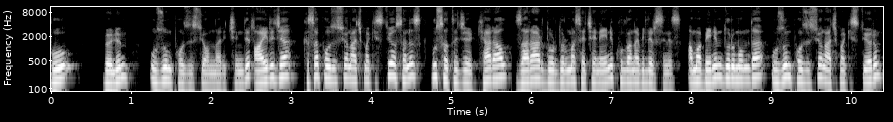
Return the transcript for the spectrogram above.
Bu bölüm uzun pozisyonlar içindir. Ayrıca kısa pozisyon açmak istiyorsanız bu satıcı kar al, zarar durdurma seçeneğini kullanabilirsiniz. Ama benim durumumda uzun pozisyon açmak istiyorum.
